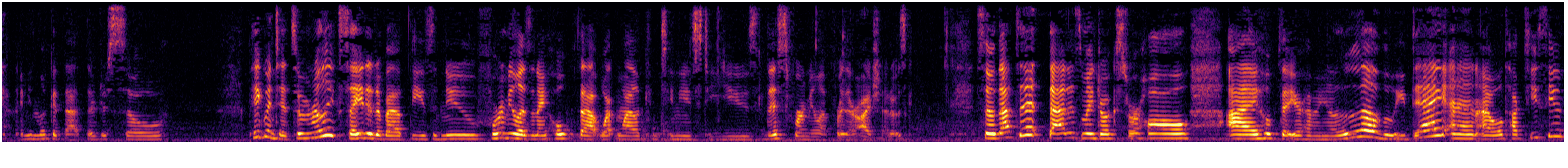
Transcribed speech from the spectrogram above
man, I mean, look at that. They're just so pigmented. So I'm really excited about these new formulas, and I hope that Wet n Wild continues to use this formula for their eyeshadows. So that's it. That is my drugstore haul. I hope that you're having a lovely day, and I will talk to you soon.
